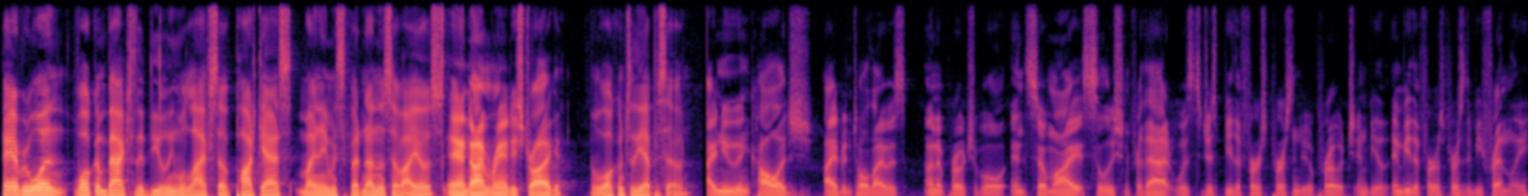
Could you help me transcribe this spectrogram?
Hey everyone, welcome back to the Dealing with Life Stuff podcast. My name is Fernando Ceballos, And I'm Randy Strag. and welcome to the episode. I knew in college I had been told I was unapproachable, and so my solution for that was to just be the first person to approach and be and be the first person to be friendly.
